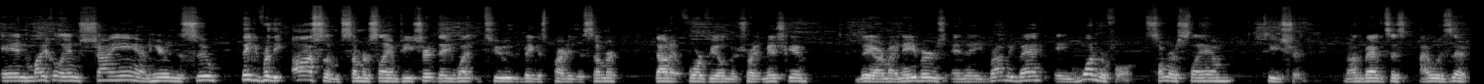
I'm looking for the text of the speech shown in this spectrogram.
and Michael in Cheyenne here in the Sioux. Thank you for the awesome SummerSlam t shirt. They went to the biggest party this summer down at Ford Field in Detroit, Michigan. They are my neighbors, and they brought me back a wonderful SummerSlam t shirt. And on the back it says, I was there.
